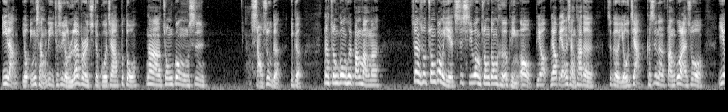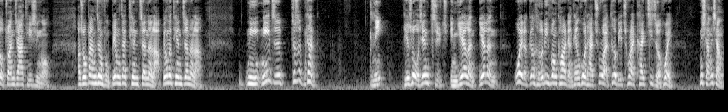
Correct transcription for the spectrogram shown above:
伊朗有影响力，就是有 leverage 的国家不多。那中共是少数的一个。那中共会帮忙吗？虽然说中共也是希望中东和平哦，不要不要影响它的这个油价，可是呢，反过来说，也有专家提醒哦，他说拜登政府不用再天真了啦，不用再天真了啦。你你一直就是你看，你比如说我先举引耶伦，耶伦为了跟何立峰开了两天会，还出来特别出来开记者会。你想一想，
